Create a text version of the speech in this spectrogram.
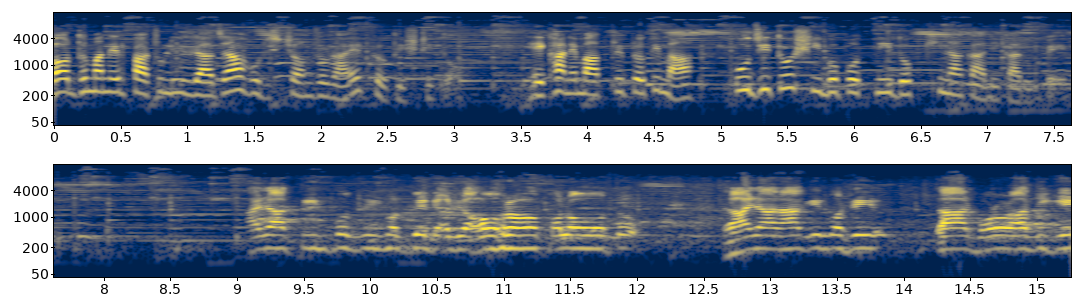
বর্ধমানের পাটুলির রাজা হরিশ্চন্দ্র রায়ের প্রতিষ্ঠিত। এখানে মাতৃ প্রতিমা পূজিত শিবপত্নী দক্ষিণা কালিকা রূপে। তিন পত্নীর মধ্যে অহরহ কলহ হতো রাজা রাগের বসে তার বড় রাদিকে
